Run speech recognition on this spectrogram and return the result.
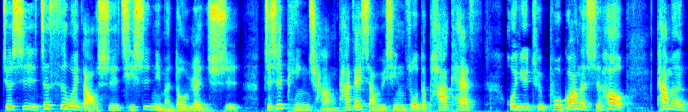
就是这四位导师，其实你们都认识，只是平常他在小鱼星座的 Podcast 或 YouTube 曝光的时候，他们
